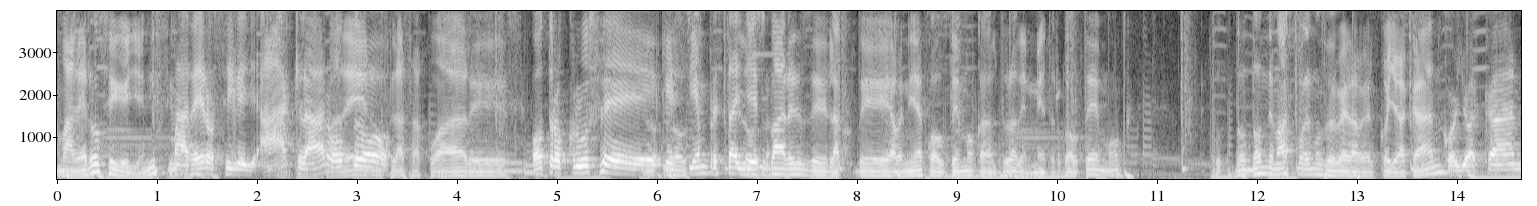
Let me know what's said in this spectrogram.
Madero sigue llenísimo. Madero sigue. Ah, claro, Madero, otro. Plaza Juárez. Otro cruce que los- siempre está Los lleno. bares de, la, de Avenida Cuauhtémoc a la altura de Metro Cuauhtémoc. Pu- ¿dó- ¿Dónde más podemos beber? A ver, Coyoacán. Coyoacán.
